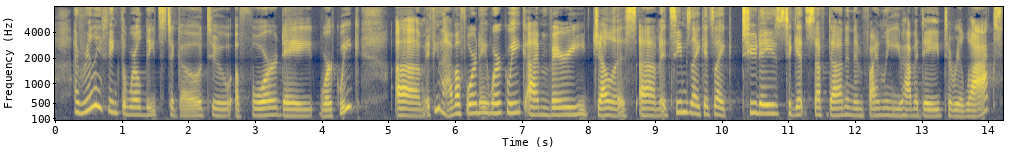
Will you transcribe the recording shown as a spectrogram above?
I really think the world needs to go to a 4-day work week. Um, if you have a four day work week, I'm very jealous. Um, it seems like it's like two days to get stuff done, and then finally you have a day to relax.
